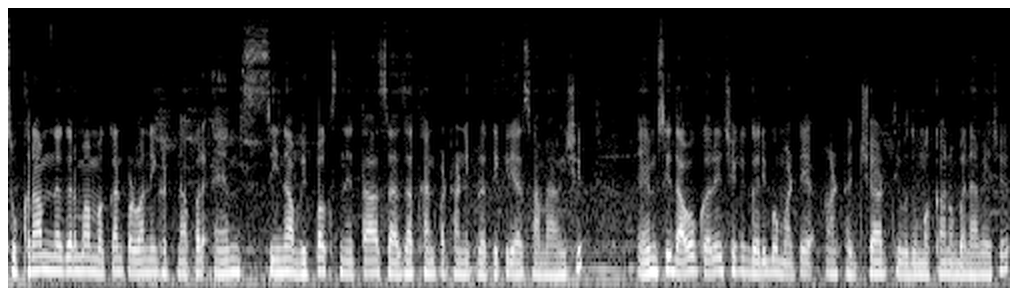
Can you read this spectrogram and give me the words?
સુખરામનગરમાં મકાન પડવાની ઘટના પર એમસીના વિપક્ષ નેતા શહજાદ ખાન પઠાણની પ્રતિક્રિયા સામે આવી છે. એમસી દાવો કરે છે કે ગરીબો માટે આઠ હજારથી વધુ મકાનો બનાવ્યા છે.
